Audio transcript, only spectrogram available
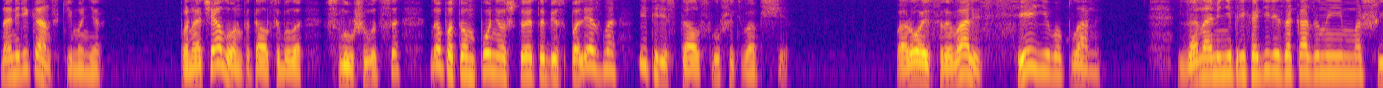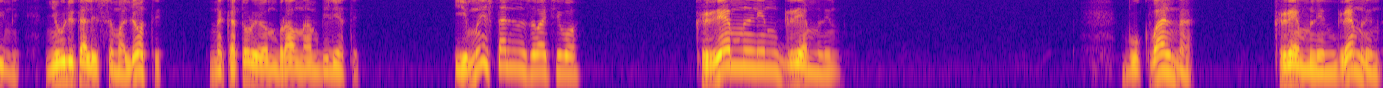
на американский манер. Поначалу он пытался было вслушиваться, но потом понял, что это бесполезно, и перестал слушать вообще. Порой срывались все его планы. За нами не приходили заказанные им машины, не улетали самолеты, на которые он брал нам билеты. И мы стали называть его Kremlin Gremlin. Буквально Kremlin Gremlin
